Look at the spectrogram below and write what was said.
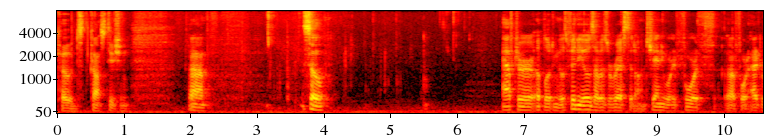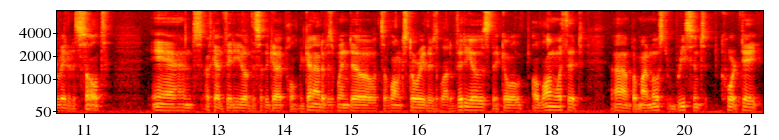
codes, Constitution. Um, so after uploading those videos, I was arrested on January 4th uh, for aggravated assault. And I've got video of this other guy pulling a gun out of his window. It's a long story. There's a lot of videos that go along with it. Uh, but my most recent court date,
